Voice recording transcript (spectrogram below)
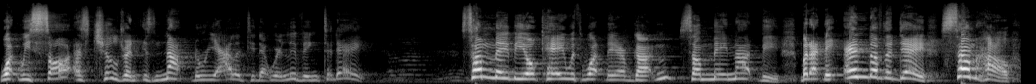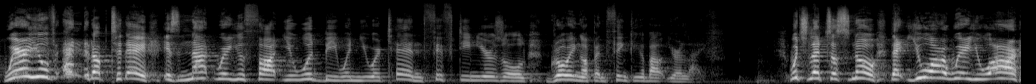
what we saw as children is not the reality that we're living today. Some may be okay with what they have gotten, some may not be. But at the end of the day, somehow, where you've ended up today is not where you thought you would be when you were 10, 15 years old, growing up and thinking about your life. Which lets us know that you are where you are,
